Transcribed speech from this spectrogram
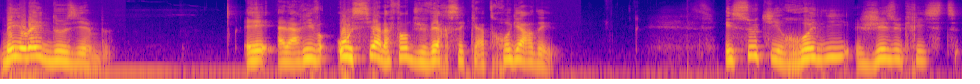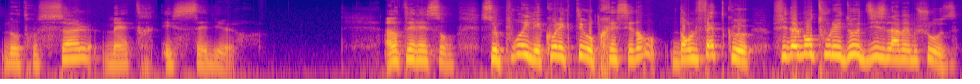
Mais il y en a une deuxième. Et elle arrive aussi à la fin du verset 4. Regardez et ceux qui renient Jésus-Christ, notre seul Maître et Seigneur. Intéressant. Ce point, il est connecté au précédent dans le fait que finalement tous les deux disent la même chose.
